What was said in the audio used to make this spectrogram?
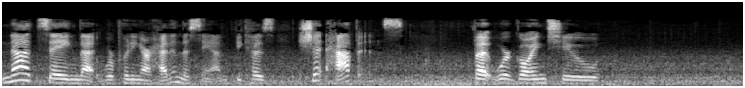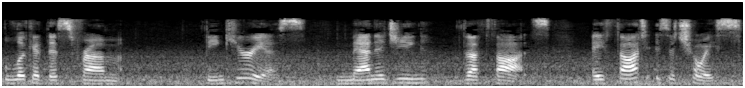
not saying that we're putting our head in the sand because shit happens. But we're going to look at this from being curious managing the thoughts. A thought is a choice.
